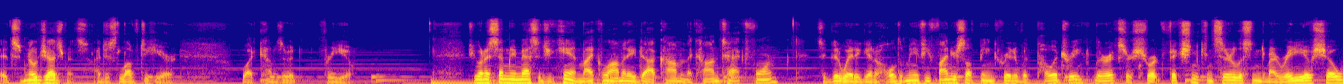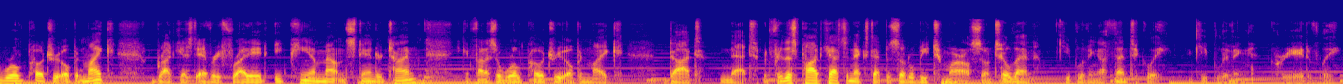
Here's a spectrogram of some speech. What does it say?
It's no judgments. I just love to hear what comes of it for you. If you want to send me a message, you can. michaelamidei.com in the contact form. It's a good way to get a hold of me. If you find yourself being creative with poetry, lyrics, or short fiction, consider listening to my radio show, World Poetry Open Mic. Broadcast every Friday at 8 p.m. Mountain Standard Time. You can find us at worldpoetryopenmic.net. But for this podcast, the next episode will be tomorrow. So until then, keep living authentically and keep living creatively.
